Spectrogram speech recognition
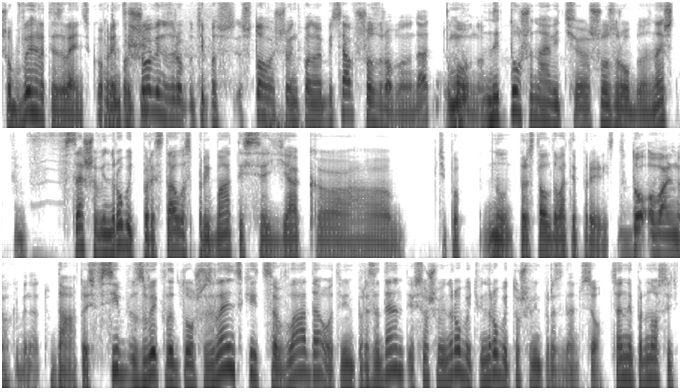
Щоб виграти Зеленського, в Типу, що він зробив? Типу, з того, що він понаобіцяв, що зроблено, да? Умовно. Ну, не то, що навіть е, що зроблено. Знаєш, все, що він робить, перестало сприйматися як. е, Типу, ну, перестало давати приріст. До овального кабінету. Да, тобто всі звикли до того, що Зеленський це влада, от він президент, і все, що він робить, він робить те, що він президент. Все, це не приносить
